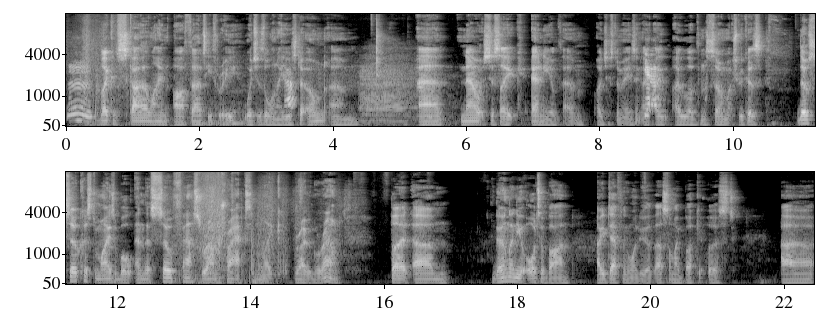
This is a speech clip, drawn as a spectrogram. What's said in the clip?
Mm, like a Skyline R33, which is the one I Yeah. used to own. Um, and now it's just like any of them are just amazing. Yeah. I, I, I love them so much because they're so customizable and they're so fast around tracks and like driving around. But um, going on the autobahn, I definitely want to do that. That's on my bucket list. Uh,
